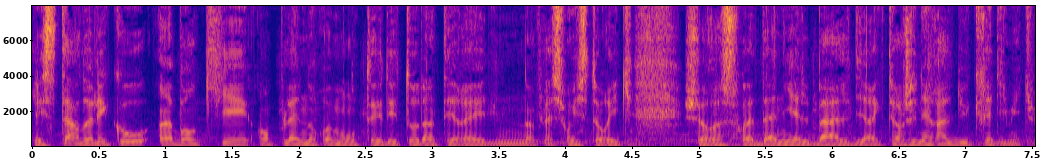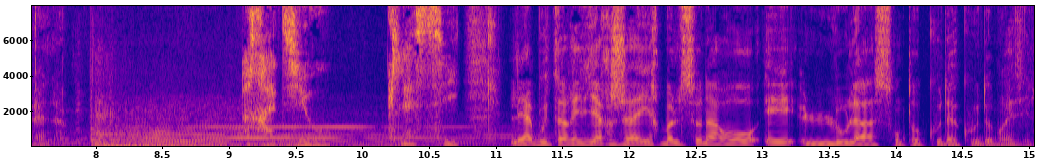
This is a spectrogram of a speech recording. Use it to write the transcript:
les stars de l'écho, un banquier en pleine remontée des taux d'intérêt et d'une inflation historique. Je reçois Daniel Ball, directeur général du Crédit Mutuel. Radio classique. Léa Boutin-Rivière, Jair Bolsonaro et Lula sont au coude à coude au Brésil.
